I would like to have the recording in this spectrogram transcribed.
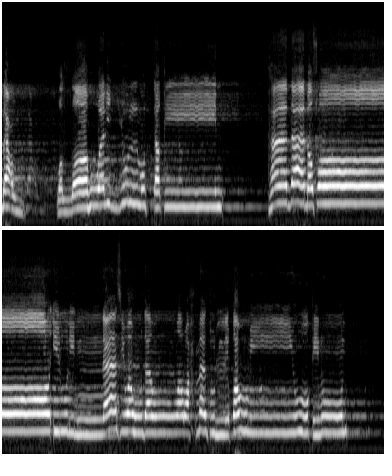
بعض. والله ولي المتقين. هذا بصائر للناس وهدى ورحمة لقوم يوقنون.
